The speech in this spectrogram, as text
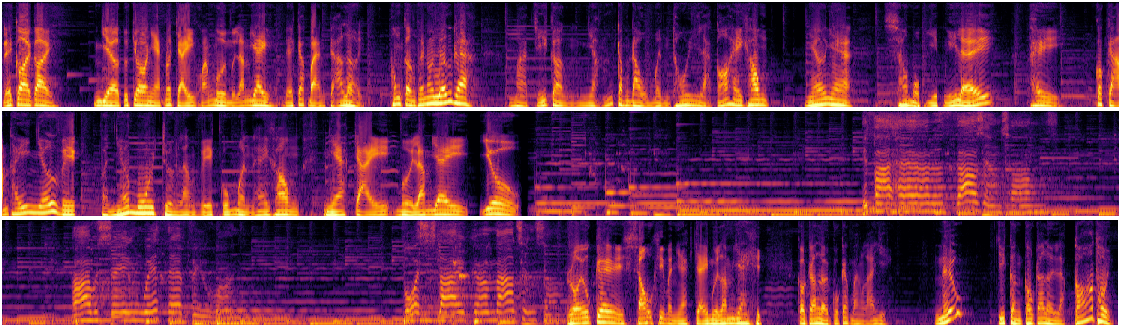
Để coi coi. Giờ tôi cho nhạc nó chạy khoảng 10-15 giây để các bạn trả lời. Không cần phải nói lớn ra. Mà chỉ cần nhẩm trong đầu mình thôi là có hay không. Nhớ nha. Sau một dịp nghỉ lễ, thì có cảm thấy nhớ việc và nhớ môi trường làm việc của mình hay không. Nhạc chạy 15 giây, vô. If I had a thousand tongues I would sing with everyone Voices like a mountain song Rồi ok, sau khi mà nhạc chạy 15 giây Câu trả lời của các bạn là gì? Nếu chỉ cần câu trả lời là có thôi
